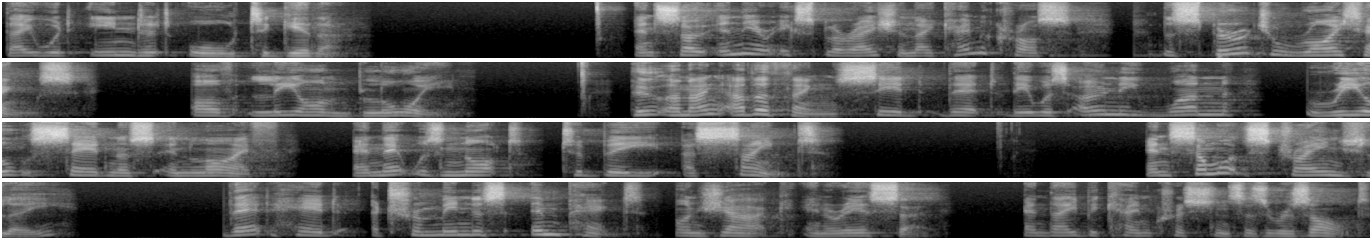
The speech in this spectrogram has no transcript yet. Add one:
they would end it all together. And so, in their exploration, they came across the spiritual writings of Leon Bloy, who, among other things, said that there was only one real sadness in life, and that was not to be a saint. And somewhat strangely, that had a tremendous impact on Jacques and Raissa, and they became Christians as a result.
